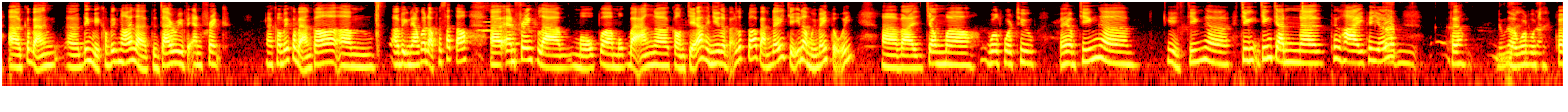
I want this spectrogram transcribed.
uh, các bạn uh, tiếng Việt không biết nói là The Diary of Anne Frank. À, không biết các bạn có um, ở Việt Nam có đọc cái sách đó. Uh, Anne Frank là một uh, một bạn uh, còn trẻ hình như là bạn lúc đó bạn đấy chỉ là mười mấy tuổi. Uh, và trong uh, World War II phải không? Chiến uh, cái gì? Chiến uh, chiến chiến tranh uh, thứ hai thế giới um, phải không? Đúng rồi, là World War II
